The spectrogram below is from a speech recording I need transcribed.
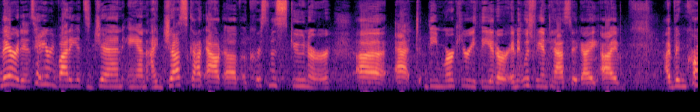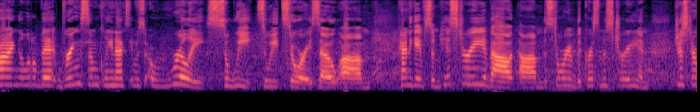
There it is. Hey everybody, it's Jen, and I just got out of a Christmas schooner uh, at the Mercury Theater, and it was fantastic. I, I've I've been crying a little bit. Bring some Kleenex. It was a really sweet, sweet story. So, um, kind of gave some history about um, the story of the Christmas tree, and just a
